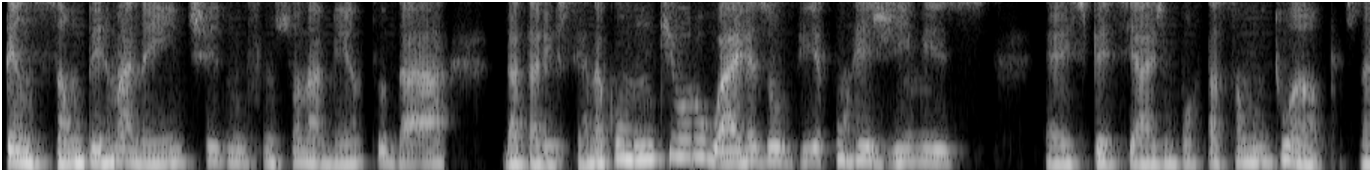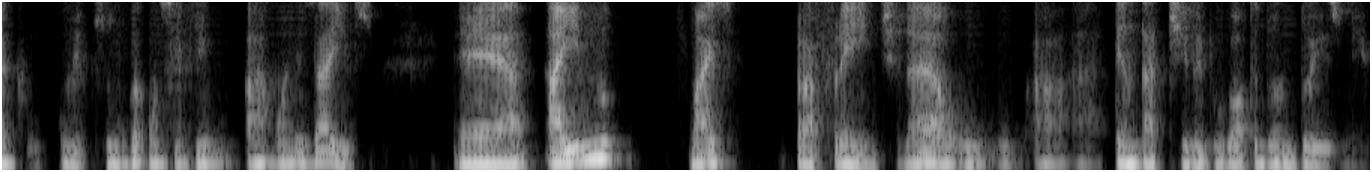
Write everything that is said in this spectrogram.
tensão permanente no funcionamento da, da tarifa externa comum, que o Uruguai resolvia com regimes é, especiais de importação muito amplos, né? O Mercosul nunca conseguiu harmonizar isso. É, aí, no, mais para frente, né, o, a, a, tentativa por volta do ano 2000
